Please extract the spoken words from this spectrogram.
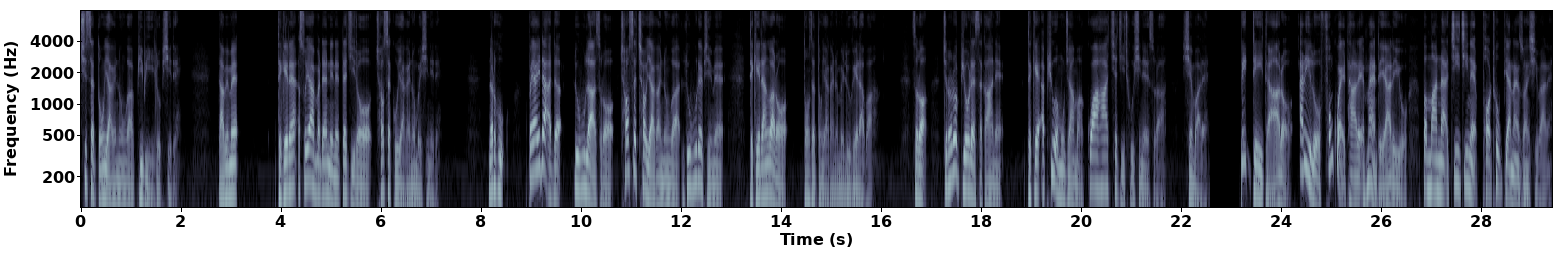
83ရာခိုင်နှုန်းကပြီးပြီလို့ဖြည့်တယ်ဒါပေမဲ့တကယ်တမ်းအစိုးရမှတ်တမ်းတွေနဲ့တက်ကြည့်တော့69ရာခိုင်နှုန်းပဲရှိနေတယ်နောက်တစ်ခုပရိုက်တာအတက် လူဘူးလားဆိုတော့66ရာခိုင်နှုန်းကလူဘူးတဲ့ဖြေမဲ့တကယ်တမ်းကတော့33ရာခိုင်နှုန်းပဲလူခဲ့တာပါဆိုတော့ကျွန်တော်တို့ပြောတဲ့စကားနဲ့တကယ်အဖြူအမှုကြားမှာကွာဟာချက်ကြီးထူးရှိနေတယ်ဆိုတာရှင်းပါတယ် big data ကတော့အဲ့ဒီလိုဖုံးကွယ်ထားတဲ့အမှန်တရားတွေကိုဘပမာဏအကြီးကြီးနဲ့ဖော်ထုတ်ပြနိုင်စွမ်းရှိပါတယ်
